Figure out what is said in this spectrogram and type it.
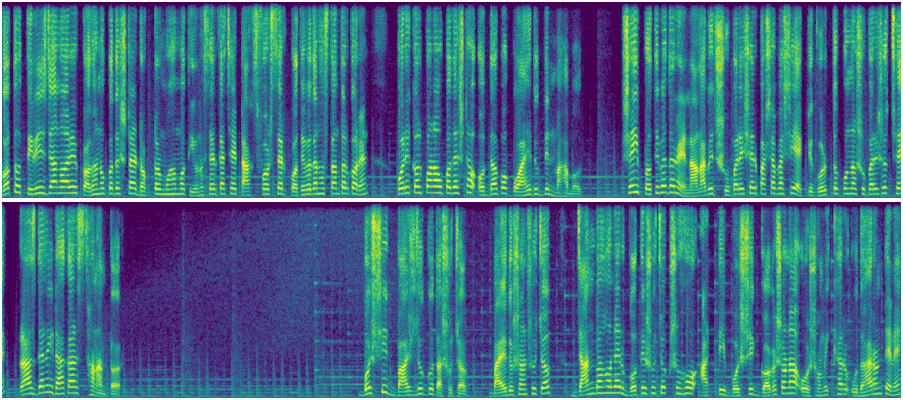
গত তিরিশ জানুয়ারির প্রধান উপদেষ্টা ডক্টর মোহাম্মদ ইউনুসের কাছে টাস্কফোর্সের প্রতিবেদন হস্তান্তর করেন পরিকল্পনা উপদেষ্টা অধ্যাপক ওয়াহিদুদ্দিন মাহমুদ। সেই প্রতিবেদনে নানাবিধ সুপারিশের পাশাপাশি একটি গুরুত্বপূর্ণ সুপারিশ হচ্ছে রাজধানী ঢাকার স্থানান্তর। বৈশ্বিক বাসযোগ্যতা সূচক বায়ু দূষণ সূচক, যানবাহনের গতিসূচক সহ আটটি বৈশ্বিক গবেষণা ও সমীক্ষার উদাহরণ টেনে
